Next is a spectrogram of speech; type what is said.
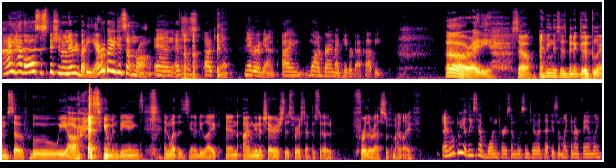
I have all suspicion on everybody. Everybody did something wrong, and it's just I can't. Never again. I want to burn my paperback copy. Alrighty. So, I think this has been a good glimpse of who we are as human beings and what this is going to be like. And I'm going to cherish this first episode for the rest of my life. I hope we at least have one person listen to it that isn't like in our family.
